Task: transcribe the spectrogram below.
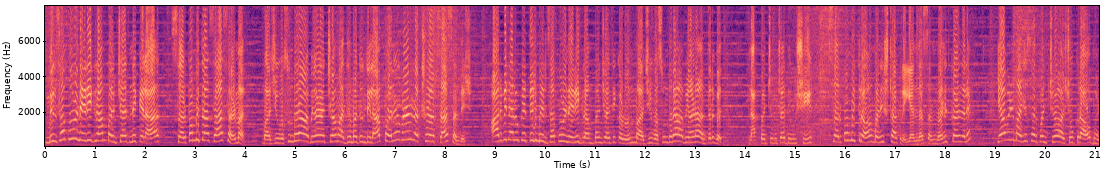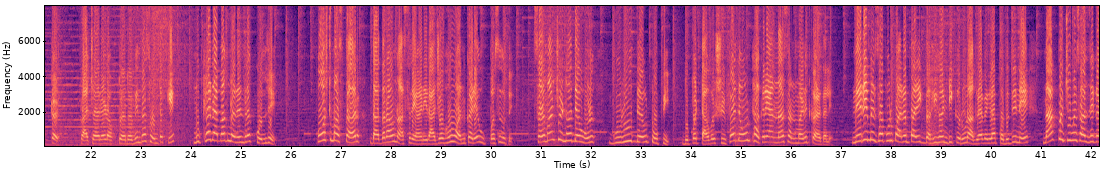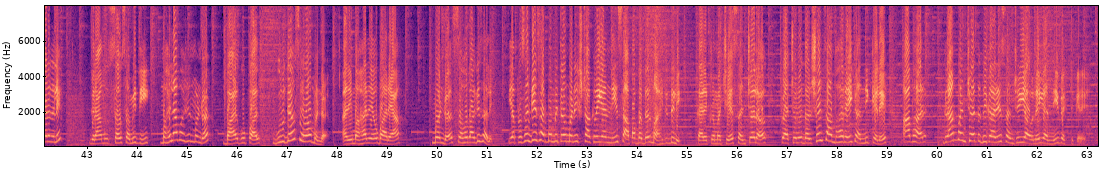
मिर्झापूर नेरी ग्रामपंचायतने केला सर्पमित्राचा सन्मान. माझी वसुंधरा अभियानाच्या माध्यमातून दिला पर्यावरण रक्षणाचा संदेश. आर्वी तालुक्यातील मिर्झापूर नेरी ग्रामपंचायतीकडून माझी वसुंधरा अभियाना अंतर्गत नागपंचमीच्या दिवशी सर्पमित्र मनीष ठाकरे यांना सन्मानित करण्यात आले. यावेळी माजी सरपंच अशोकराव भट्टळ प्राचार्य डॉक्टर रवींद्र सोनटक्के मुख्याध्यापक नरेंद्र कोल्हे पोस्ट मास्तर दादाराव नासरे आणि राजाभाऊ वानकडे उपस्थित होते. सन्मान चिन्ह देऊन गुरुदेव टोपी दुपट्टा व श्रीफळ देऊन ठाकरे यांना सन्मानित करण्यात आले. नेरी मिर्झापूर पारंपरिक दहीहंडी करून आगळ्या वेगळ्या पद्धतीने नागपंचमी साजरे करण्यात आले. ग्राम उत्सव समिती महिला भजन मंडळ बाळगोपाल गुरुदेव सेवा मंडळ आणि महादेव बाऱ्या मंडळ सहभागी झाले. या प्रसंगी सर्पमित्र मनीष ठाकरे यांनी सापाबद्दल माहिती दिली. कार्यक्रमाचे संचालक प्राचार्य दर्शन सांभारे यांनी केले. आभार. ग्रामपंचायत अधिकारी संजय यावले यांनी व्यक्त केले.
